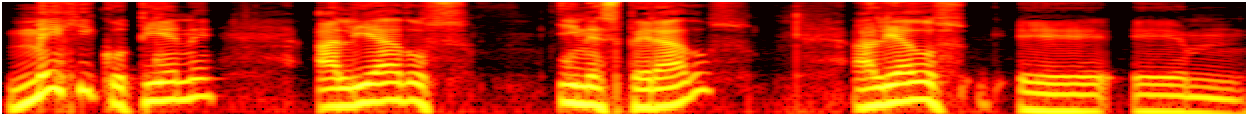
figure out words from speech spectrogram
México tiene aliados inesperados, aliados em,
